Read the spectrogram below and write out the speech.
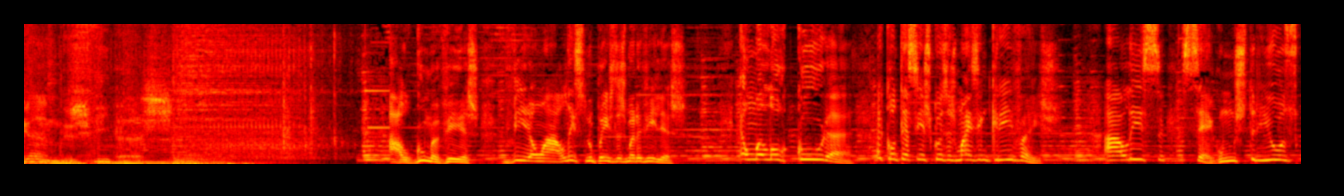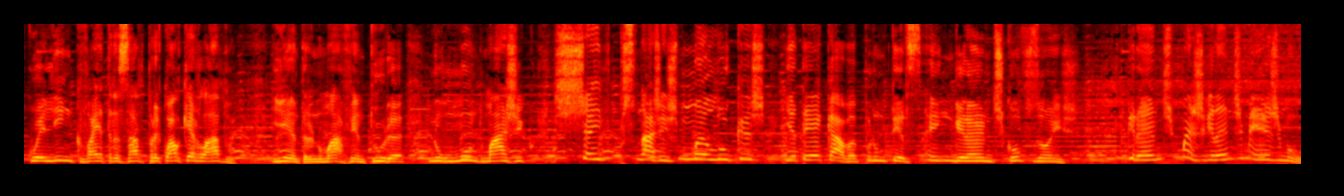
Grandes Vidas. Alguma vez viram a Alice no País das Maravilhas? É uma loucura! Acontecem as coisas mais incríveis. A Alice segue um misterioso coelhinho que vai atrasado para qualquer lado e entra numa aventura num mundo mágico cheio de personagens malucas e até acaba por meter-se em grandes confusões. Grandes, mas grandes mesmo.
